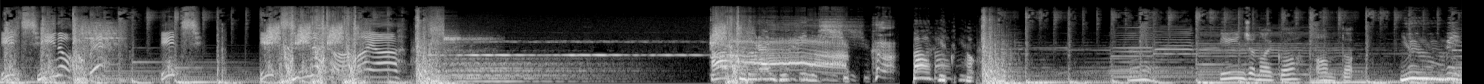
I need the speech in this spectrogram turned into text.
一二の飛べ一パーフェクト。うんいいんじゃないかあんた You win.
